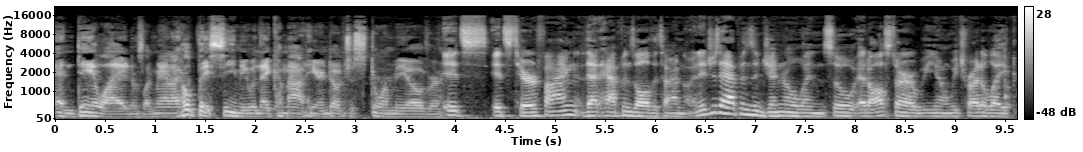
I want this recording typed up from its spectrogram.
and daylight. And I was like, man, I hope they see me when they come out here and don't just storm me over. It's it's terrifying. That happens all the time though, and it just happens in general. When so at All Star, we you know we try to like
